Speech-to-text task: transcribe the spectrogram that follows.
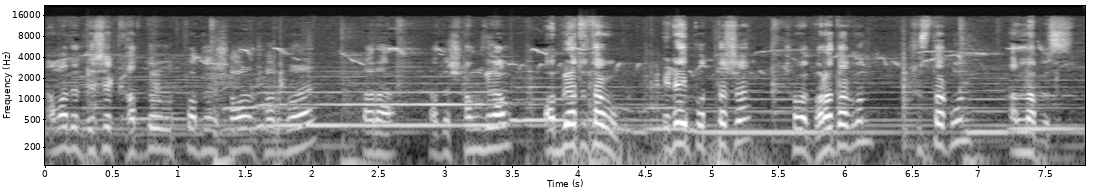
আমাদের দেশে খাদ্য উৎপাদনের সর- সরবরাহে, তারা তাদের সংগ্রাম অব্যাহত থাকুক। এটাই প্রত্যাশা। সবাই ভালো থাকুন, সুস্থ থাকুন। আল্লাহ হাফেজ।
